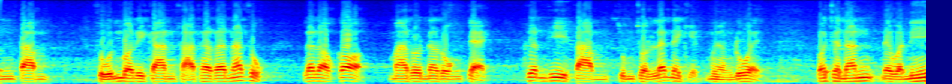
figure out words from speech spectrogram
นตามศูนย์บริการสาธารณสุข และเราก็มารณรงค์แจกเคลื่อนที่ตามชุมชนและในเขตเมืองด้วย เพราะฉะนั้นในวันนี้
